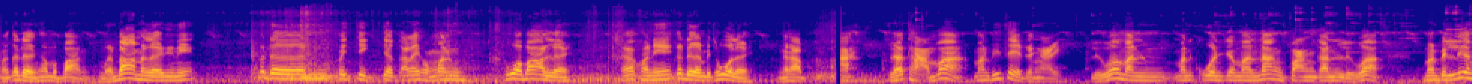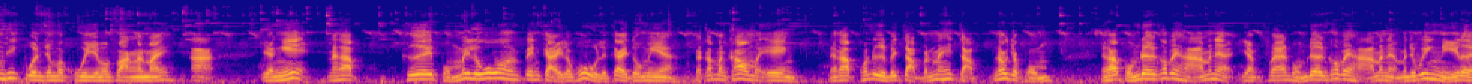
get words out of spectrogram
มันก็เดินเข้ามาบ้าน เหมือนบ้านมันเลยทีนี้ ก็เดินไปจิกเจกอะไรของมันทั่วบ้านเลย แล้วคราวนี้ก็เดินไปทั่วเลยนะครับอะแล้วถามว่ามันพิเศษยังไง หรือว่ามันมันควรจะมานั่งฟังกันหรือว่ามันเป็นเรื่องที่ควรจะมาคุยมาฟังกันไหมอะอย่างนี้นะครับ คือผมไม่รู้ว่ามันเป็นไก่ตัวผู้หรือไก่ตัวเมีย แต่ก็มันเข้ามาเอง นะครับ คนอื่นไปจับมันไม่ให้จับนอกจากผมนะครับ ผมเดินเข้าไปหามันเนี่ย อย่างแฟนผมเดินเข้าไปหามันเนี่ย มันจะวิ่งหนีเลย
